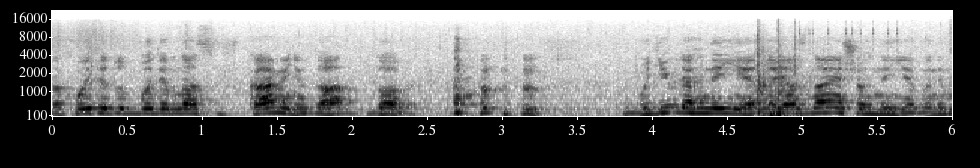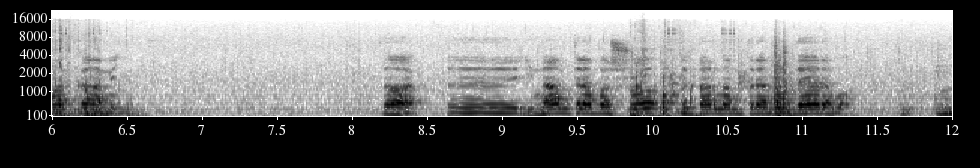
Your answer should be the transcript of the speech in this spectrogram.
рахуйте, тут буде в нас в каменю, да? Добре. Будівля гниє, та я знаю, що гниє, бо нема каменю. Так, е, і нам треба що? Тепер нам треба дерево.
